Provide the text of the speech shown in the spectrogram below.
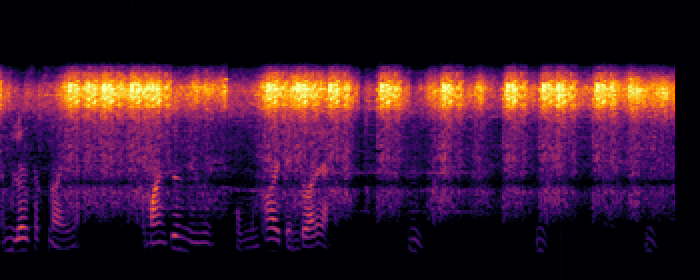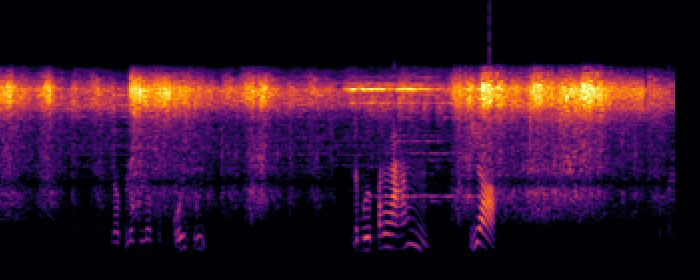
ทำเลิกสักหน่อยประมาณครึ่งหนึงผมค่อยเป็นตัวแล้วกันอืมอืมอืมลบลบลบโอ้ยโอ้ยระเบิดพลังย่อโอเค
